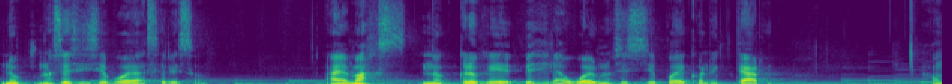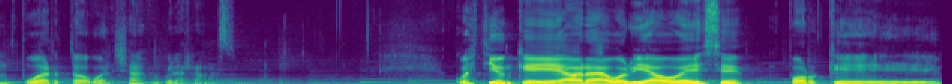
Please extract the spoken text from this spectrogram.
No, no, sé si se puede hacer eso. Además, no creo que desde la web no sé si se puede conectar a un puerto. Bueno, ya me fui por las ramas. Cuestión que ahora volví a OBS porque...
